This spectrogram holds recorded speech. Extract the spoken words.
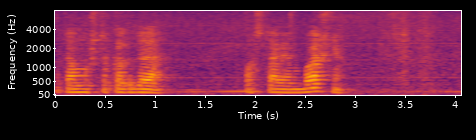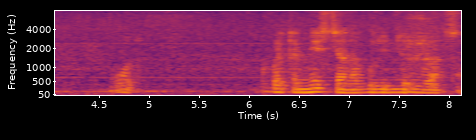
потому что когда поставим башню вот в этом месте она будет держаться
